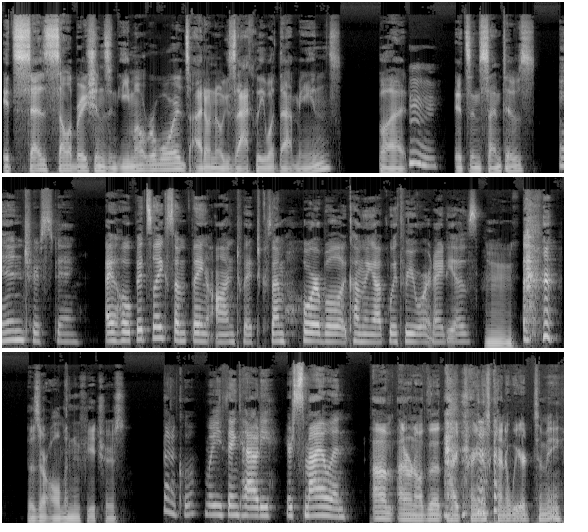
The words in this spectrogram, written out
it says celebrations and emote rewards. I don't know exactly what that means, but Hmm. it's incentives. Interesting. I hope it's like something on Twitch because I'm horrible at coming up with reward ideas. Kind Those are all the new features. Kind of cool. What do you think, Howdy? You're smiling. Um, I don't know. The hype train is kind of weird to me.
